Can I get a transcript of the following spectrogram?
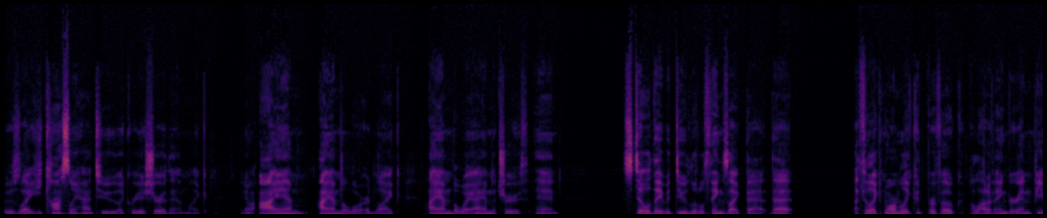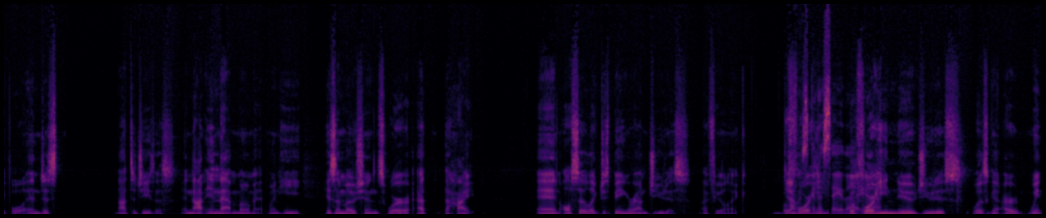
it was like he constantly had to like reassure them like you know i am i am the lord like i am the way i am the truth and still they would do little things like that that i feel like normally could provoke a lot of anger in people and just not to jesus and not in mm-hmm. that moment when he his emotions were at the height and also like just being around judas i feel like Yeah. I was before gonna he say that, before yeah. he knew Judas was gonna or when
